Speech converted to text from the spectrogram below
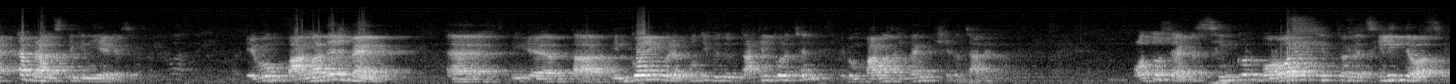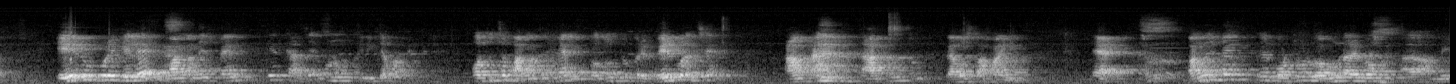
একটা ব্রাঞ্চ থেকে নিয়ে গেছে। এবং বাংলাদেশ ব্যাংক তার ইনকোয়ারি করে প্রতিবেদন দাখিল করেছেন এবং বাংলাদেশ ব্যাংক সেটা জানে না। অথচ একটা সিঙ্গল বড়োয়ারের ক্ষেত্রে একটা সিলিং দেওয়া আছে। এর উপরে গেলে বাংলাদেশ ব্যাংকের কাছে অনুমতি নিতে হবে। অথচ বাংলাদেশ ব্যাংক তদন্ত করে বের করেছে তার কিন্তু ব্যবস্থা হয়নি। এক বাংলাদেশ ব্যাংকের বর্তমান গভর্নর এবং আমি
